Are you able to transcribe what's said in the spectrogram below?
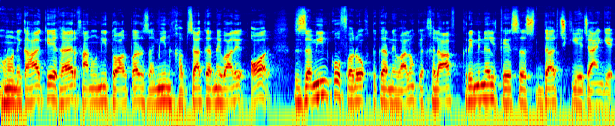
उन्होंने कहा कि गैर कानूनी तौर पर ज़मीन कब्जा करने वाले और ज़मीन को फ़रोख्त करने वालों के खिलाफ क्रिमिनल केसेस दर्ज किए जाएँगे।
